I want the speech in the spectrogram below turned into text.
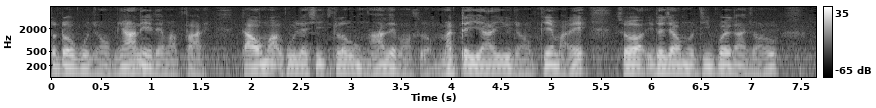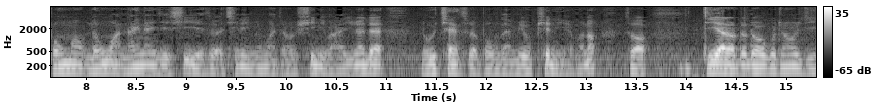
တော်တော်ကိုကျွန်တော်များနေတဲ့မှာပါတယ်ဒါအောင်မှအခုလက်ရှိတစ်လုံး90ပေါင်ဆိုတော့မတရားကြီးကိုကျွန်တော်ပြင်းပါတယ်ဆိုတော့ဒီတော့ကြောင့်မလို့ဒီပွဲကကျွန်တော်တို့ဘုံမောက်လုံးဝနိုင်နိုင်ချင်းရှိရဆိုတဲ့အခြေအနေမျိုးမှာကျွန်တော်ရှိနေပါတယ် United no chance ဆိုတဲ့ပုံစံမျိုးဖြစ်နေရပါတော့ဆိုတော့ကြီးရတော့တော်တော်ကိုကျွန်တော်တို့ဒီ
